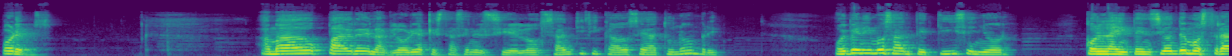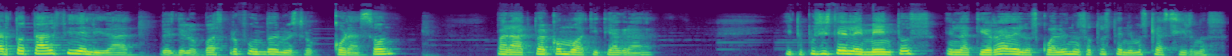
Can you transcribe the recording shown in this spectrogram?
Oremos. Amado Padre de la Gloria que estás en el cielo, santificado sea tu nombre. Hoy venimos ante ti, Señor, con la intención de mostrar total fidelidad desde lo más profundo de nuestro corazón para actuar como a ti te agrada. Y tú pusiste elementos en la tierra de los cuales nosotros tenemos que asirnos.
